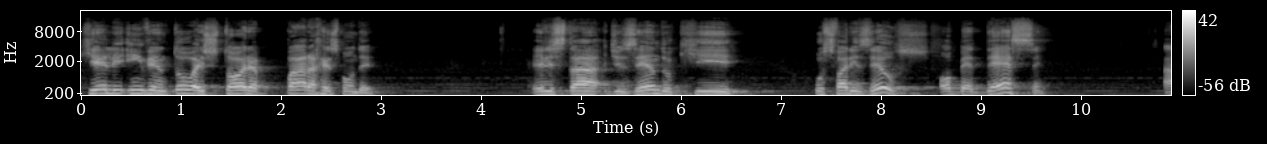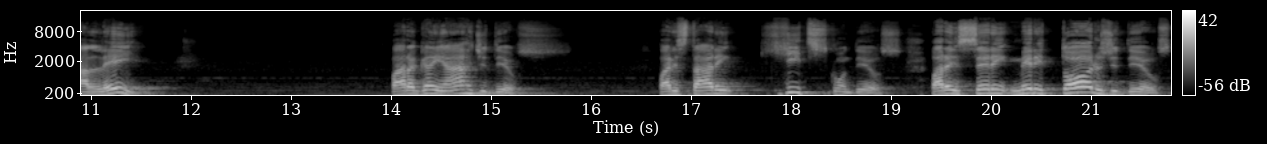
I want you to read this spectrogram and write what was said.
que ele inventou a história para responder. Ele está dizendo que os fariseus obedecem a lei para ganhar de Deus, para estarem kits com Deus, para serem meritórios de Deus,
